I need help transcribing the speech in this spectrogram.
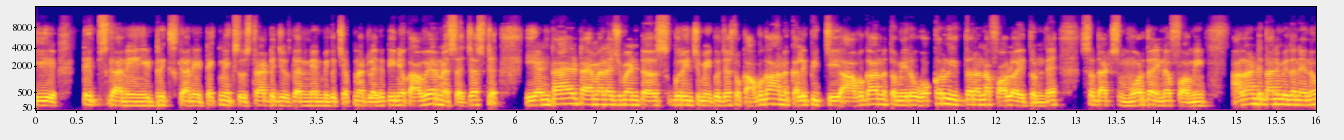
ఈ టిప్స్ కానీ ఈ ట్రిక్స్ కానీ టెక్నిక్స్ స్ట్రాటజీస్ కానీ నేను మీకు చెప్పినట్లయితే దీని యొక్క అవేర్నెస్ జస్ట్ eh, ఈ ఎంటైర్ టైం మేనేజ్మెంట్ గురించి మీకు జస్ట్ ఒక అవగాహన కల్పించి ఆ అవగాహనతో మీరు ఒకరు ఇద్దరన్నా ఫాలో అవుతుండే so that's more than enough for మీ అలాంటి దాని మీద నేను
